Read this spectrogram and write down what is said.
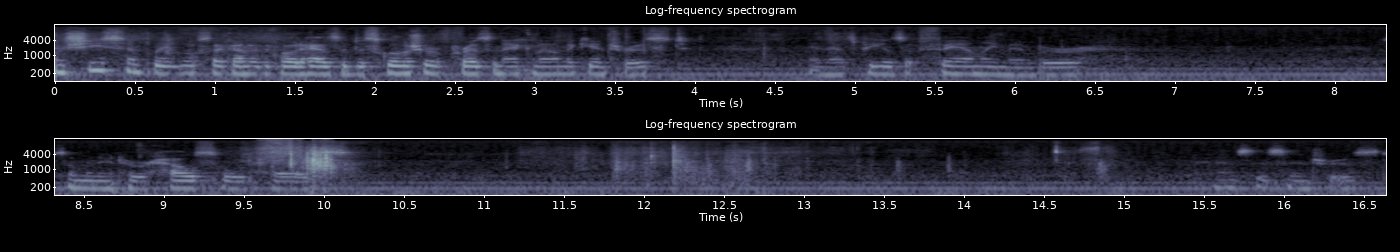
And she simply, it looks like under the code, has a disclosure of present economic interest. And that's because a family member, someone in her household has has this interest.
